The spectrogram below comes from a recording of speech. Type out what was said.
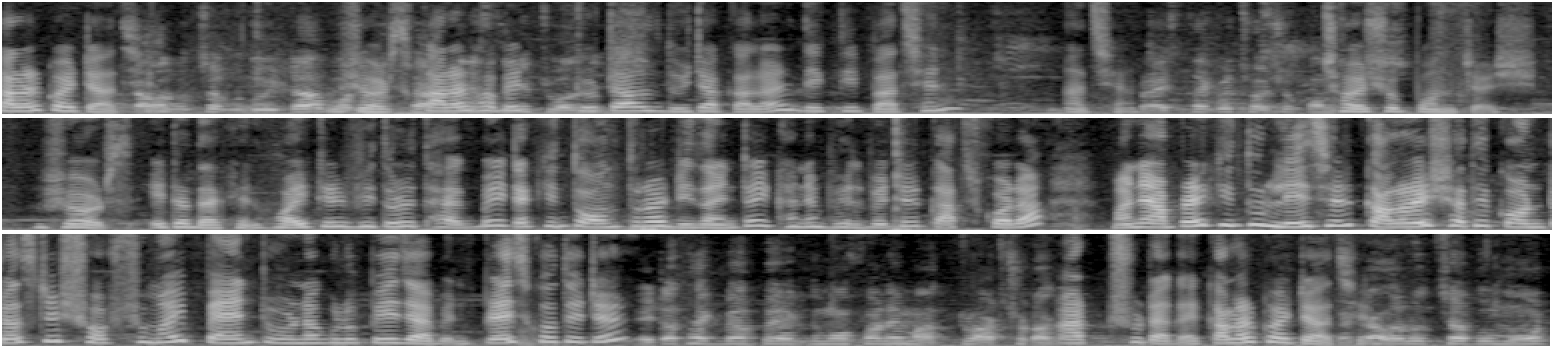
কালার কয়টা আছে? কালার হচ্ছে দুইটা ভিউয়ার্স কালার হবে টোটাল দুইটা কালার দেখতেই পাচ্ছেন। আচ্ছা। প্রাইস থাকবে 650 ছয়শো পঞ্চাশ। শর্টস এটা দেখেন হোয়াইটের ভিতরে থাকবে এটা কিন্তু অন্তরা ডিজাইনটা এখানে ভেলভেটের কাজ করা। মানে আপনারা কিন্তু লেসের কালারের সাথে কন্ট্রাস্টের সবসময় প্যান্ট ওড়নাগুলো পেয়ে যাবেন। প্রাইস কত এটার? এটা থাকবে আপু একদম অফারে মাত্র 800 টাকা। আটশো টাকায়। কালার কয়টা আছে? কালার হচ্ছে আপু মোট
